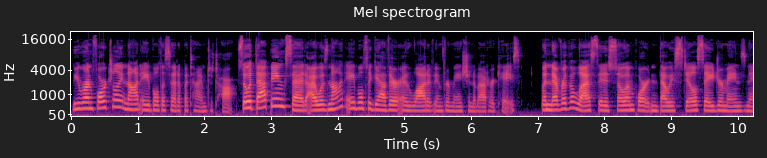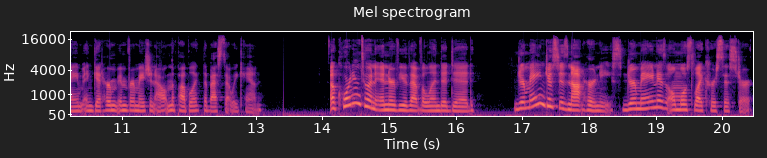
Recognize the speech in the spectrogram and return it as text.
we were unfortunately not able to set up a time to talk. So, with that being said, I was not able to gather a lot of information about her case. But nevertheless, it is so important that we still say Jermain's name and get her information out in the public the best that we can. According to an interview that Valinda did, Jermain just is not her niece. Jermain is almost like her sister.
